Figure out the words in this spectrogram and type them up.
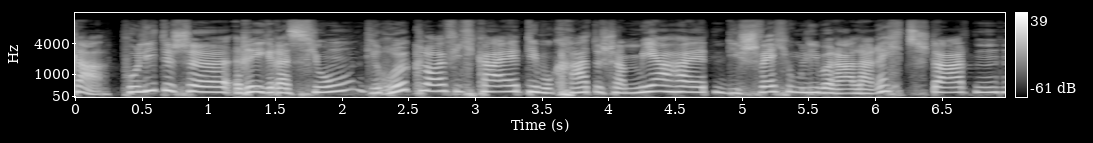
Klar, politische Regression, die Rückläufigkeit demokratischer Mehrheiten, die Schwächung liberaler Rechtsstaaten,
